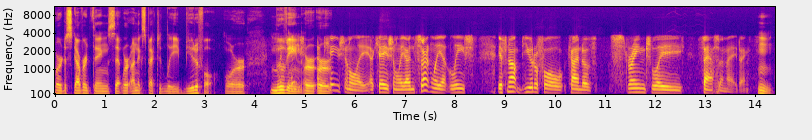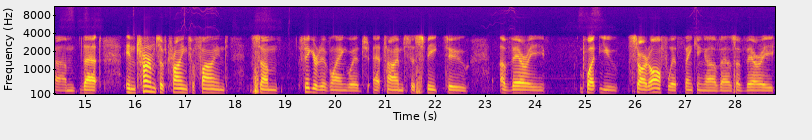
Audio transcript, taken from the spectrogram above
or discovered things that were unexpectedly beautiful or moving or, or occasionally occasionally and certainly at least if not beautiful kind of strangely fascinating mm. um, that in terms of trying to find some figurative language at times to speak to a very what you start off with thinking of as a very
